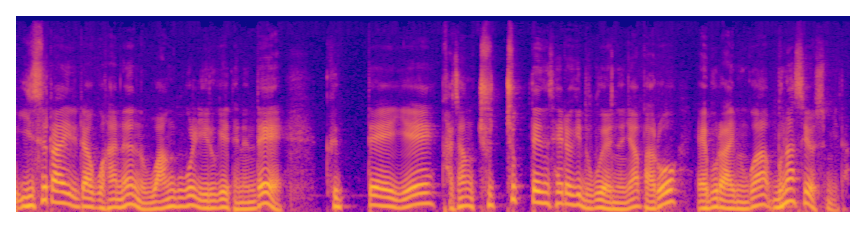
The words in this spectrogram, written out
이스라엘이라고 하는 왕국을 이루게 되는데 그때의 가장 주축된 세력이 누구였느냐? 바로 에브라임과 문하세였습니다.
